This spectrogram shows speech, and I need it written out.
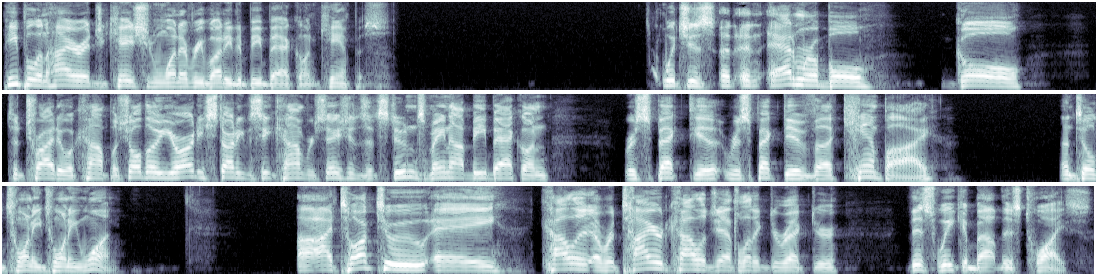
people in higher education want everybody to be back on campus, which is an, admirable goal to try to accomplish. Although you're already starting to see conversations that students may not be back on respective respective uh, campi until 2021. Uh, I talked to a college, a retired college athletic director this week about this twice,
